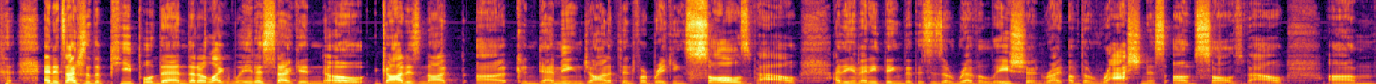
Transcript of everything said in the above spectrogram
and it's actually the people then that are like, wait a second, no, God is not uh, condemning Jonathan for breaking Saul's vow. I think, if anything, that this is a revelation, right, of the rashness of Saul's vow. Um,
